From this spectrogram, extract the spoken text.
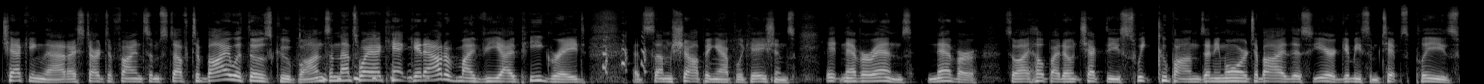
Checking that, I start to find some stuff to buy with those coupons, and that's why I can't get out of my VIP grade at some shopping applications. It never ends. Never. So I hope I don't check these sweet coupons anymore to buy this year. Give me some tips, please.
